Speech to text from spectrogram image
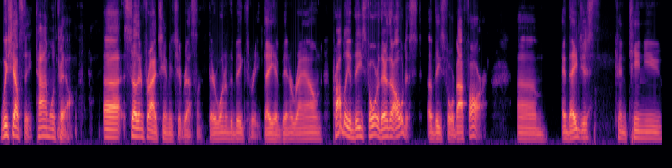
we shall see. Time will tell. Uh, Southern Fried Championship Wrestling. They're one of the big three. They have been around, probably of these four, they're the oldest of these four by far. Um, and they just yes. continue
